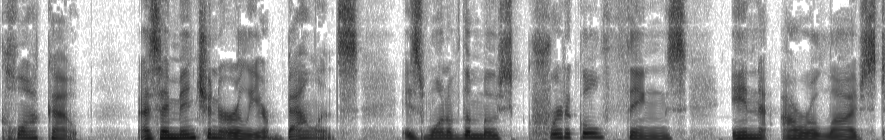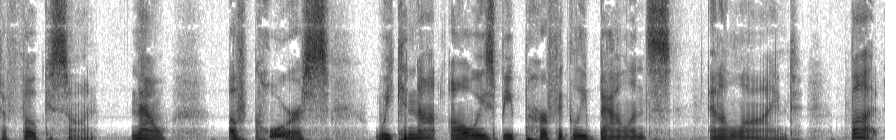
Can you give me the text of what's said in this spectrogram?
clock out. As I mentioned earlier, balance is one of the most critical things in our lives to focus on. Now, of course, we cannot always be perfectly balanced and aligned, but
